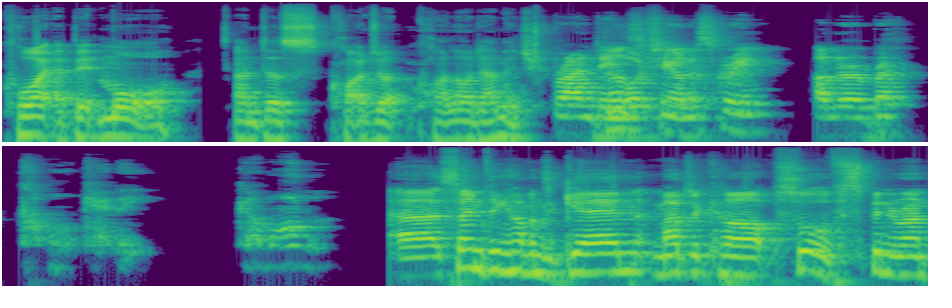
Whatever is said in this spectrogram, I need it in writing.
quite a bit more and does quite a, quite a lot of damage. Brandy Does- watching on the screen under her breath. Come on, Kenny. Come on. Uh, same thing happens again. Magikarp sort of spinning around,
